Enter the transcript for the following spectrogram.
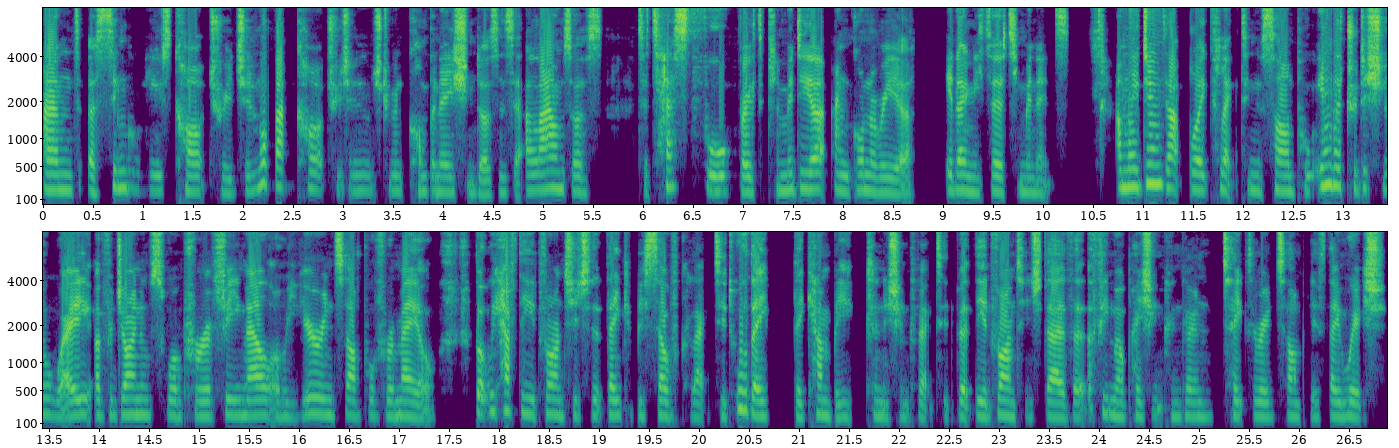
and a single use cartridge. And what that cartridge and instrument combination does is it allows us to test for both chlamydia and gonorrhea in only 30 minutes. And we do that by collecting a sample in the traditional way, a vaginal swab for a female or a urine sample for a male. But we have the advantage that they can be self collected or they, they can be clinician collected. But the advantage there that a female patient can go and take their own sample if they wish.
